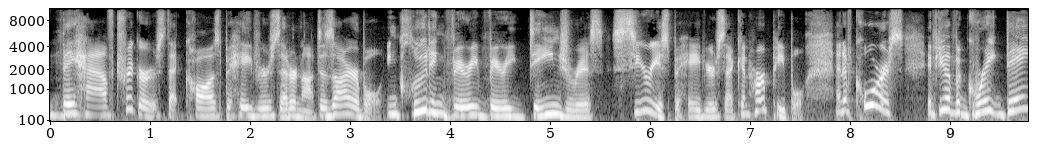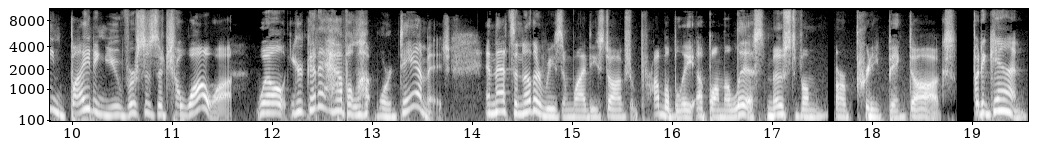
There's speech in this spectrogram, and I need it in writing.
They have triggers that cause behaviors that are not desirable, including very, very dangerous, serious behaviors that can hurt people. And of course, if you have a Great Dane biting you versus a Chihuahua, well, you're going to have a lot more damage. And that's another reason why these dogs are probably up on the list. Most of them are pretty big dogs. But again,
